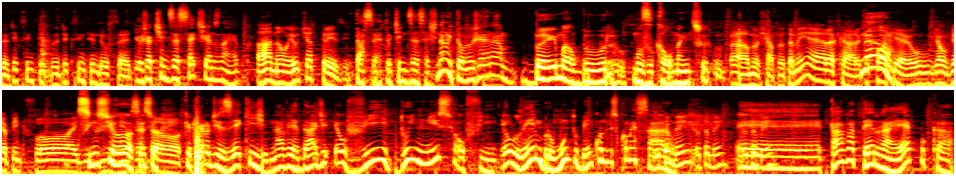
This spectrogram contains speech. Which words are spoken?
Onde é que você, ente... Onde é que você entendeu 7? Eu já tinha 17 anos na época. Ah, não, eu tinha 13. Tá certo, eu tinha 17. Não, então eu já era bem maduro musicalmente. Ah, meu chapa, eu também era, cara. Que Não. qual que é? Eu já ouvia Pink Floyd. Sim, senhor, sim, senhor. O que eu quero dizer é que, na verdade, eu vi do início ao fim. Eu lembro muito bem quando eles começaram. Eu também, eu também, eu também. É, tava tendo na época,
